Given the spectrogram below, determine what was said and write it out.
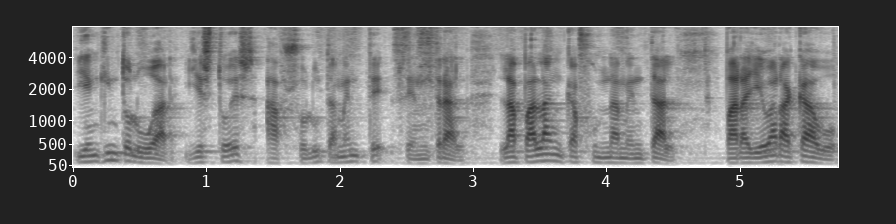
Y en quinto lugar, y esto es absolutamente central, la palanca fundamental para llevar a cabo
